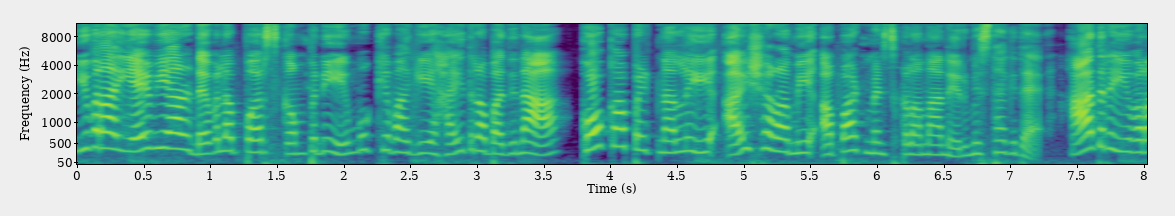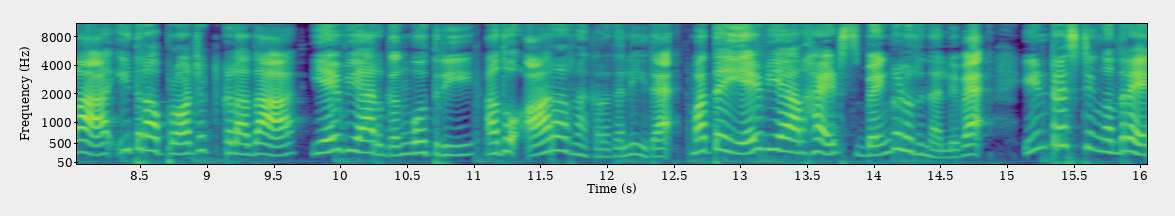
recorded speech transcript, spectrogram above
ಇವರ ಎವಿಆರ್ ಡೆವಲಪರ್ಸ್ ಕಂಪನಿ ಮುಖ್ಯವಾಗಿ ಹೈದರಾಬಾದಿನ ಕೋಕಾಪೇಟ್ನಲ್ಲಿ ಐಷಾರಾಮಿ ಅಪಾರ್ಟ್ಮೆಂಟ್ಸ್ ಗಳನ್ನ ನಿರ್ಮಿಸಲಾಗಿದೆ ಆದರೆ ಇವರ ಇತರ ಪ್ರಾಜೆಕ್ಟ್ಗಳಾದ ಎವಿಆರ್ ಗಂಗೋತ್ರಿ, ಅದು ಆರ್ ಆರ್ ನಗರದಲ್ಲಿ ಇದೆ. ಮತ್ತೆ ಎವಿಆರ್ ಹೈಟ್ಸ್ ಬೆಂಗಳೂರಿನಲ್ಲಿವೆ. ಇಂಟ್ರೆಸ್ಟಿಂಗ್ ಅಂದ್ರೆ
